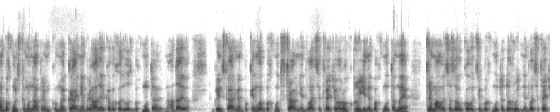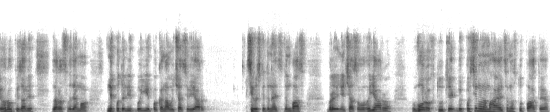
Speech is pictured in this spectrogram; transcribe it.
На Бахмутському напрямку. Ми крайня бригада, яка виходила з Бахмута. Нагадаю, українська армія покинула Бахмут в травні 23-го року. Руїни Бахмута. Ми трималися за околиці Бахмута до грудня 23-го року. І зараз, зараз ведемо неподалік бої по каналу Часів Яр, Сіверський Донець, Донбас в районі Часового Яру. Ворог тут якби постійно намагається наступати,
